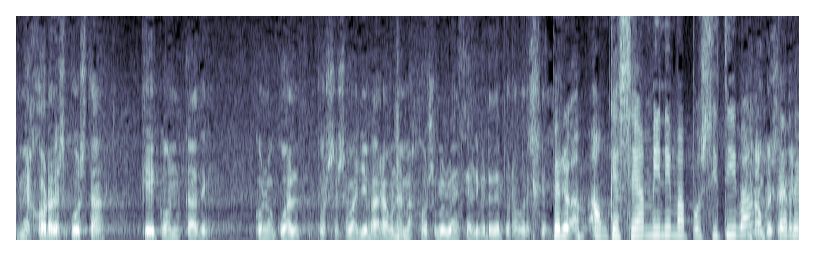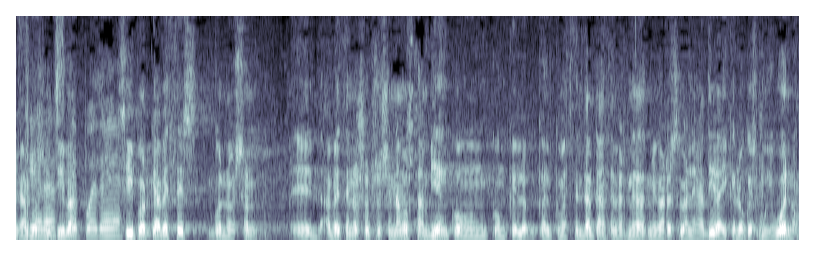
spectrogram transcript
mejor respuesta que con CADE con lo cual pues eso va a llevar a una mejor supervivencia libre de progresión. Pero aunque sea mínima positiva, aunque sea mínima positiva, sí, porque a veces, bueno, son, eh, a veces nos obsesionamos también con, que, el paciente alcance enfermedad mínima residual negativa y creo que es muy bueno.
